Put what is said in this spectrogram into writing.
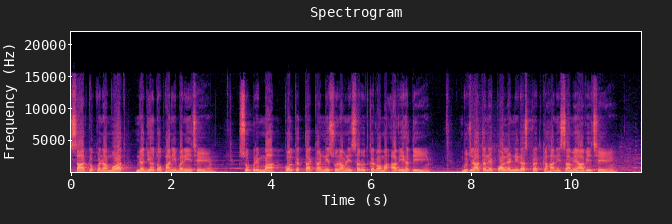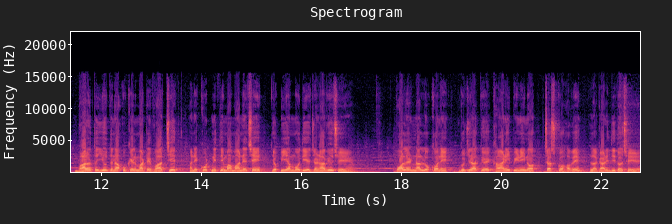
સાત લોકોના મોત, નદીઓ તોફાની બની છે. સુપ્રીમમાં કોલકાતા કાંડની સુનાવણી શરૂ કરવામાં આવી હતી. ગુજરાત અને પોલેન્ડની રસપ્રદ કહાની સામે આવી છે. ભારત યુદ્ધના ઉકેલ માટે વાતચીત અને કૂટનીતિમાં માને છે તેવું પીએમ મોદીએ જણાવ્યું છે. પોલેન્ડના લોકોને ગુજરાતીઓએ ખાણીપીણીનો ચસ્કો હવે લગાડી દીધો છે.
